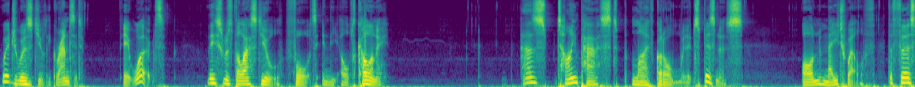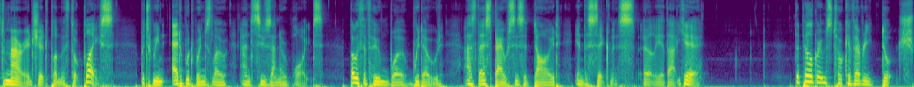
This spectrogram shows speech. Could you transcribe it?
which was duly granted. It worked. This was the last duel fought in the Old Colony. As time passed, life got on with its business. On May 12th, the first marriage at Plymouth took place between Edward Winslow and Susanna White, both of whom were widowed as their spouses had died in the sickness earlier that year. The Pilgrims took a very Dutch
